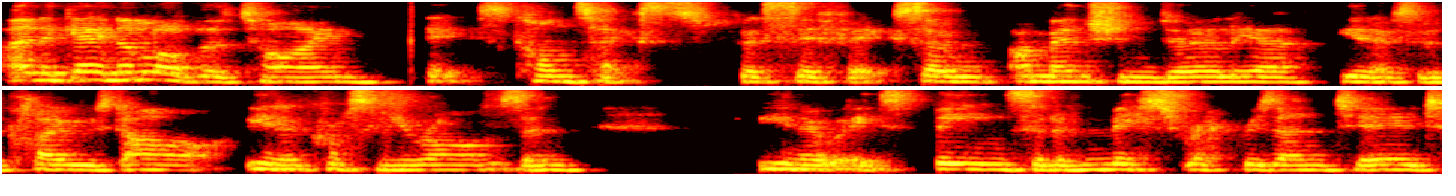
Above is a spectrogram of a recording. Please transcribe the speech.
And again, a lot of the time it's context specific. So I mentioned earlier, you know, sort of closed art, you know, crossing your arms and you know, it's been sort of misrepresented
